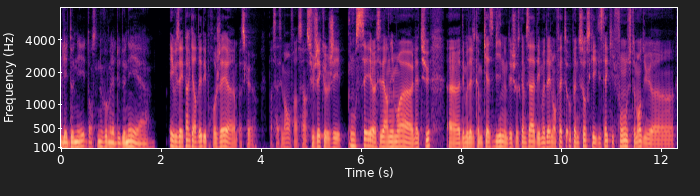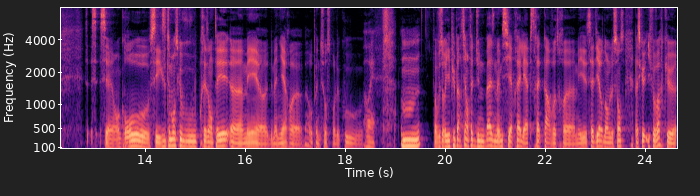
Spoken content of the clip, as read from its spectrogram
les données dans ce nouveau modèle de données. Et, euh, vous avez pas regardé des projets euh, parce que ça c'est marrant. Enfin, c'est un sujet que j'ai poncé euh, ces derniers mois euh, là-dessus. Euh, des modèles comme Casbin ou des choses comme ça, des modèles en fait open source qui existaient qui font justement du. C'est en gros, c'est exactement ce que vous présentez, euh, mais euh, de manière euh, bah, open source pour le coup. Ouais. Hum, Enfin, vous auriez pu partir en fait d'une base, même si après elle est abstraite par votre, euh, mais c'est-à-dire dans le sens, parce qu'il faut voir que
